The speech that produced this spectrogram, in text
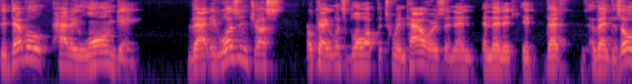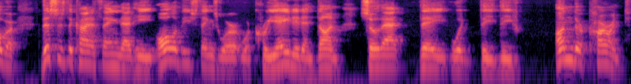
the devil had a long game. That it wasn't just okay let's blow up the twin towers and then and then it, it that event is over this is the kind of thing that he all of these things were were created and done so that they would the the undercurrent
